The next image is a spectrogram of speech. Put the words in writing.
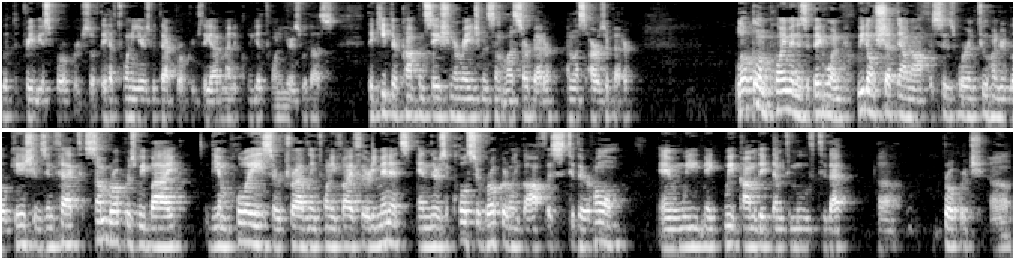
with the previous brokerage. So if they have 20 years with that brokerage, they automatically get 20 years with us. They keep their compensation arrangements unless are better, unless ours are better. Local employment is a big one. We don't shut down offices. We're in 200 locations. In fact, some brokers we buy, the employees are traveling 25, 30 minutes, and there's a closer BrokerLink office to their home, and we make we accommodate them to move to that uh, brokerage. Uh,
